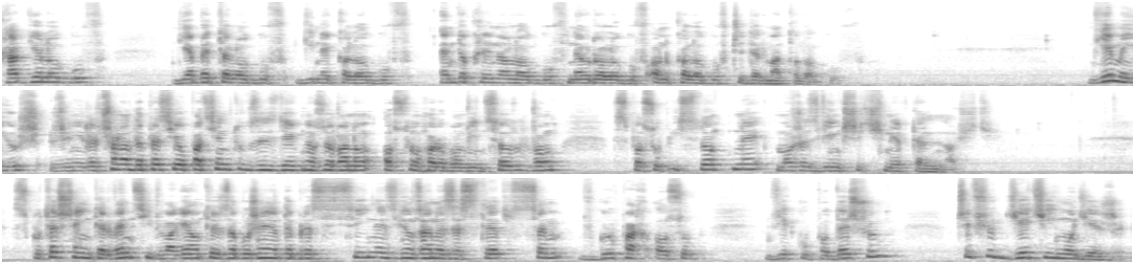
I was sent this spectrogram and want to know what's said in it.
kardiologów, diabetologów, ginekologów, endokrynologów, neurologów, onkologów czy dermatologów. Wiemy już, że nieleczona depresja u pacjentów ze zdiagnozowaną ostrą chorobą wieńcową w sposób istotny może zwiększyć śmiertelność. Skuteczne interwencji wymagają też zaburzenia depresyjne związane ze stresem w grupach osób w wieku podeszłym czy wśród dzieci i młodzieży.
